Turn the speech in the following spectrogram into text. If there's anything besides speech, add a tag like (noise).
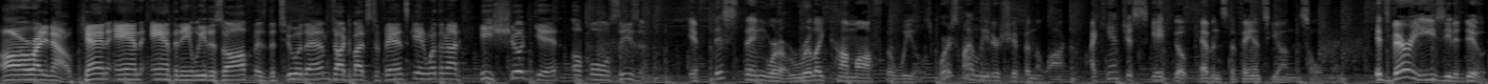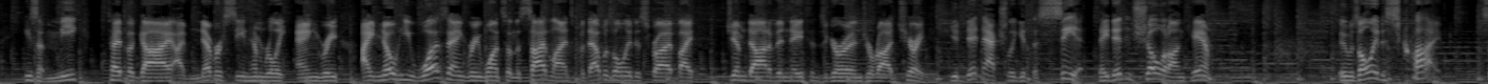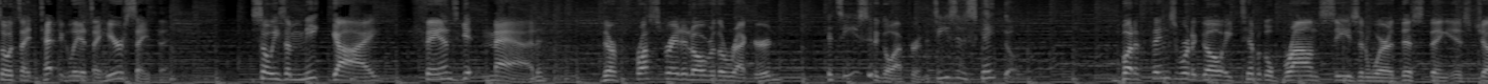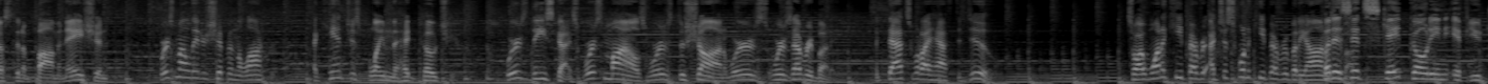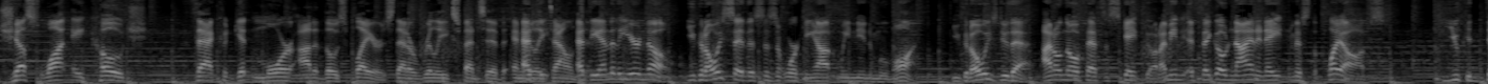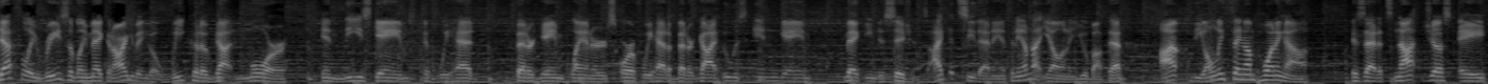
Alrighty now, Ken and Anthony lead us off as the two of them talked about Stefanski and whether or not he should get a full season. If this thing were to really come off the wheels, where's my leadership in the locker room? I can't just scapegoat Kevin Stefanski on this whole thing. It's very easy to do. He's a meek type of guy. I've never seen him really angry. I know he was angry once on the sidelines, but that was only described by Jim Donovan, Nathan Zegura, and Je'Rod Cherry. You didn't actually get to see it. They didn't show it on camera. It was only (laughs) described. So it's a technically it's a hearsay thing. So he's a meek guy. Fans get mad. They're frustrated over the record. It's easy to go after him. It's easy to scapegoat. But if things were to go a typical Brown season where this thing is just an abomination, where's my leadership in the locker room? I can't just blame the head coach here. Where's these guys? Where's Miles? Where's Deshaun? Where's where's everybody? Like that's what I have to do. So I want to keep every. I just want to keep everybody honest. But is it scapegoating if you just want a coach that could get more out of those players that are really expensive and at really the, talented? At the end of the year, no. You can always say this isn't working out and we need to move on. You could always do that. I don't know if that's a scapegoat. I mean, if they go nine and eight and miss the playoffs, you could definitely reasonably make an argument and go, we could have gotten more in these games if we had better game planners or if we had a better guy who was in game making decisions. I could see that, Anthony. I'm not yelling at you about that. I'm, the only thing I'm pointing out is that it's not just a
